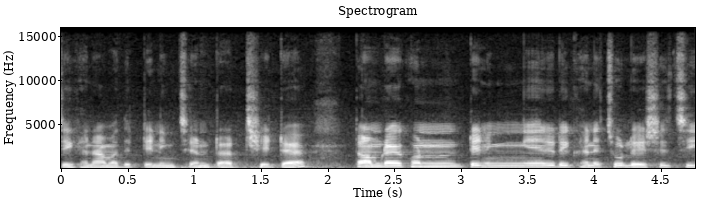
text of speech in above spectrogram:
যেখানে আমাদের ট্রেনিং সেন্টার সেটা। তো আমরা এখন ট্রেনিংয়ের এখানে চলে এসেছি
